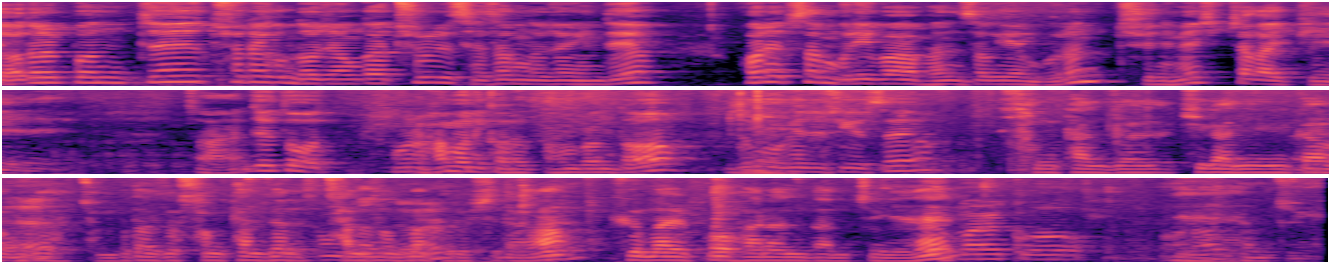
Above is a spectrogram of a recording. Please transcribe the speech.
여덟 번째 출애굽 노정과 출세상 노정인데요. 호렙산 무리바 반석의 물은 주님의 십자가의 피. 자 이제 또 오늘 하모니카로 또 한 번더 무슨 곡 해 주시겠어요? 성탄절 기간이니까 네. 우리 전부 다그 성탄절 네, 성탄절. 찬송만 부릅시다. 그 맑고 환한 밤중에 맑고 어느 밤중에.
